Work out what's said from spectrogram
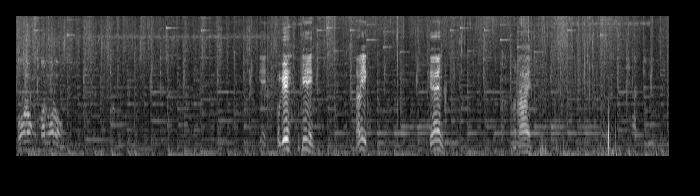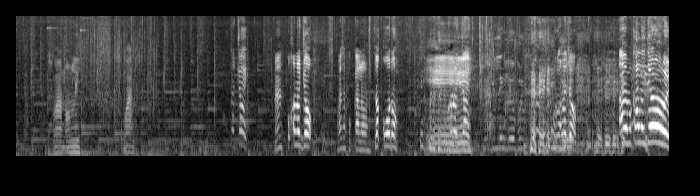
Tolong menolong. Oke, oke. Tarik. Ken. Alright. This one only. One. Choy? Hah? Bukalo, Jo. Masa pukalon? Lako, do. Bukalo, Choy. Bukalo, Jo. Ay, bukalo, Joy.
